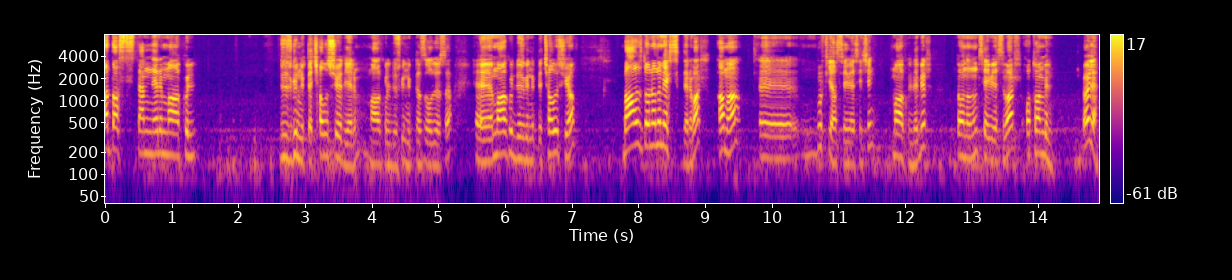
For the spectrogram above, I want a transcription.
ADAS sistemleri makul düzgünlükte çalışıyor diyelim. Makul düzgünlük nasıl oluyorsa. Ee, makul düzgünlükte çalışıyor. Bazı donanım eksikleri var ama e, bu fiyat seviyesi için makulde bir donanım seviyesi var otomobilin. Böyle.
